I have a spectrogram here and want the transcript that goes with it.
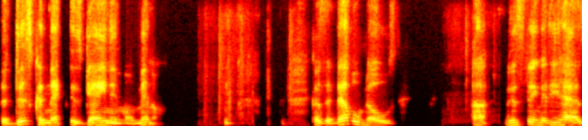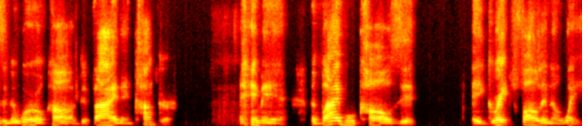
The disconnect is gaining momentum. Because the devil knows uh, this thing that he has in the world called divide and conquer. Amen. The Bible calls it a great falling away.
